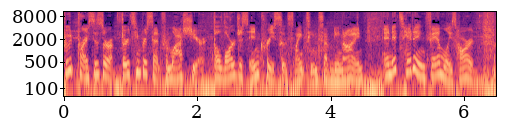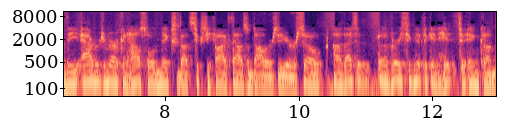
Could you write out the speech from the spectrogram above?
Food prices are up 13% from last year, the largest increase since 1979, and it's hitting families hard. The average American household makes about $65,000 a year, so uh, that's a, a very significant hit to income.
